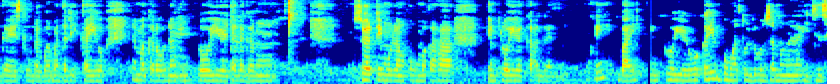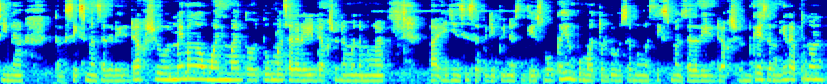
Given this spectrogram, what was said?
guys. Kung nagmamadali kayo na magkaroon ng employer, talagang swerte mo lang kung maka-employer ka agad. Okay? Bye. Employer, huwag kayong pumatol sa mga agency na tag 6 months salary reduction. May mga 1 month o 2 months salary reduction naman ng mga ah, agency sa Pilipinas guys. Huwag kayong pumatol sa mga 6 months salary reduction. Guys, ang hirap nun.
